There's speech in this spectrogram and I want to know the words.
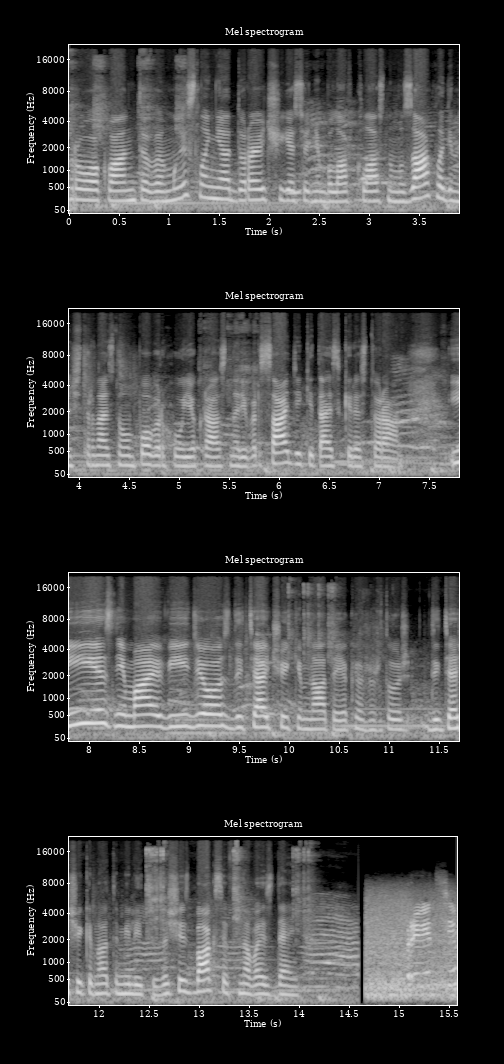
про квантове мислення. До речі, я сьогодні була в класному закладі на 14-му поверху, якраз на Ріверсаді, китайський ресторан. І знімаю відео з дитячої кімнати, як я жартую, дитячої кімнати міліції за 6 баксів на весь день. Привіт всім!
